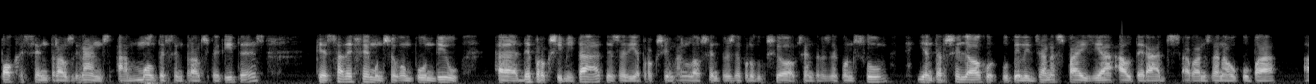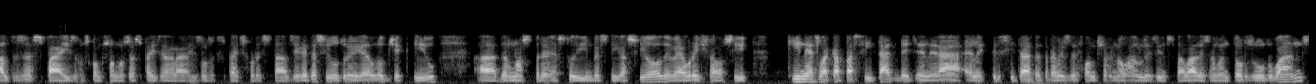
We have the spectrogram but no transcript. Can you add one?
poques centrals grans a moltes centrals petites, que s'ha de fer, en un segon punt, diu, eh, de proximitat, és a dir, aproximant els centres de producció als centres de consum, i en tercer lloc, utilitzant espais ja alterats abans d'anar a ocupar altres espais, doncs, com són els espais agraris, els espais forestals. I aquest ha sigut una mica l'objectiu eh, del nostre estudi d'investigació, de veure això, si quina és la capacitat de generar electricitat a través de fonts renovables instal·lades en entorns urbans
